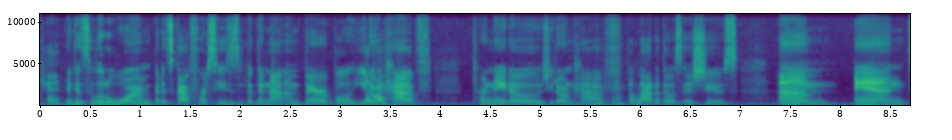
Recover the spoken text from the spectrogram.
Okay. and it gets a little warm, but it's got four seasons, but they're not unbearable. You don't have tornadoes, you don't have Mm-hmm. a lot of those issues. Um, and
